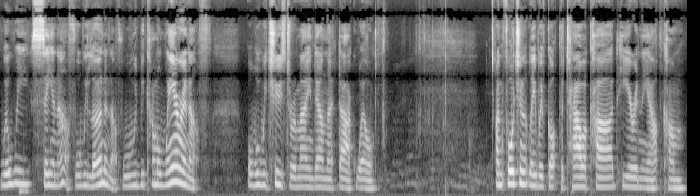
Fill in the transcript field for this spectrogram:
will we see enough? Will we learn enough? Will we become aware enough? Or will we choose to remain down that dark well? Unfortunately, we've got the Tower card here in the outcome,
